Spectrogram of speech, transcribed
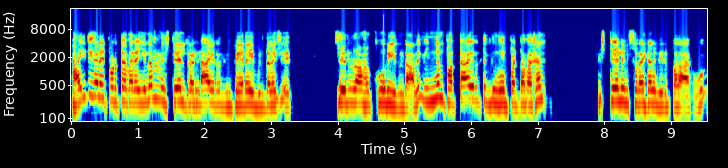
கைதிகளை பொறுத்தவரையிலும் இஸ்ரேல் இரண்டாயிரம் பேரை விடுதலை செய்ததாக கூறியிருந்தாலும் இன்னும் பத்தாயிரத்துக்கும் மேற்பட்டவர்கள் இஸ்ரேலின் சிறைகளில் இருப்பதாகவும்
